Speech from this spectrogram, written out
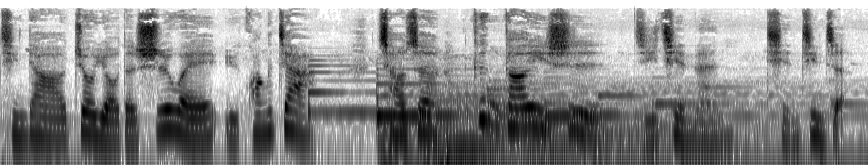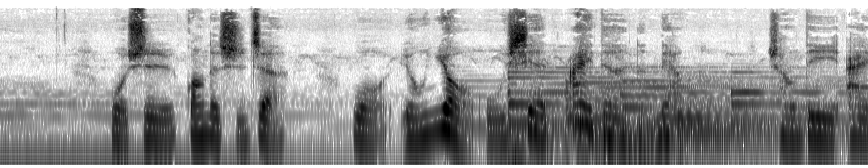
清掉旧有的思维与框架，朝着更高意识及潜能前进着。我是光的使者，我拥有无限爱的能量。的爱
